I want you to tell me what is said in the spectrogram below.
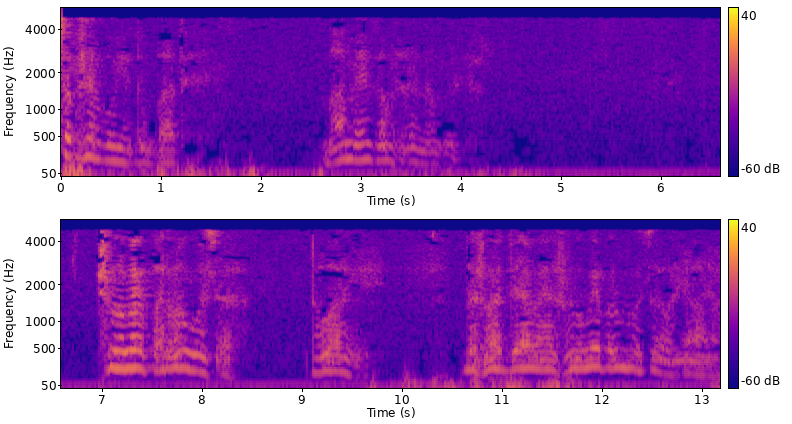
सबसे को ये तुम बात है। माँ, में कम शरणम बन जाओ सुनो, में परम वचा दो गई दसवा अध्याय में सुनो में परम वचा और यहाँ आया।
